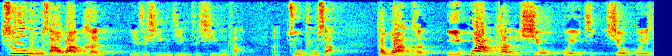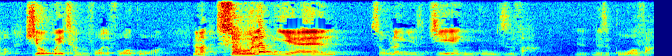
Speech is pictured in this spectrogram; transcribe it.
诸菩萨万恨也是行经，是行法啊。诸菩萨他万恨以万恨修归修归什么？修归成佛的佛果。那么首楞严。首楞严是坚固之法，那那是国法。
